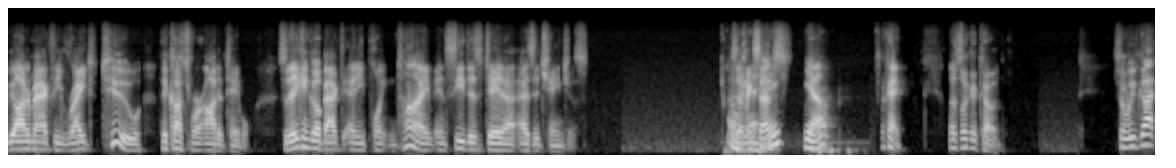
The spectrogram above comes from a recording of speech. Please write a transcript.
we automatically write to the customer audit table. So they can go back to any point in time and see this data as it changes. Does okay. that make sense? Yeah. Okay. Let's look at code. So we've got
